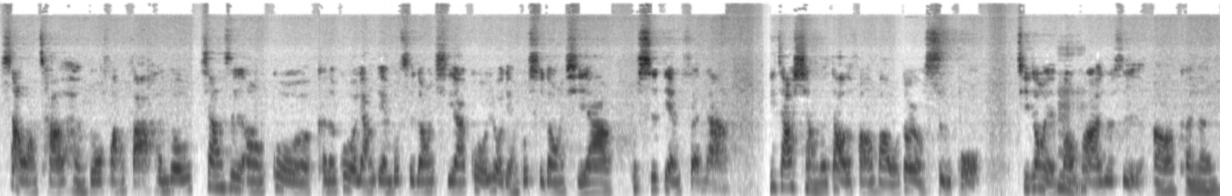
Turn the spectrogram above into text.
上网查了很多方法，很多像是嗯过可能过两点不吃东西啊，过六点不吃东西啊，不吃淀粉啊，你只要想得到的方法我都有试过，其中也包括就是啊可能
